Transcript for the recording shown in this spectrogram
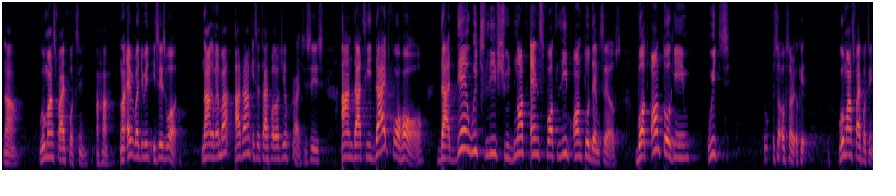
Now, Romans 5 14. Uh-huh. Now, everybody read, it says what? Now, remember, Adam is a typology of Christ. He says, and that he died for all, that they which live should not henceforth live unto themselves, but unto him which. So, oh, sorry, okay. Romans 5:14.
